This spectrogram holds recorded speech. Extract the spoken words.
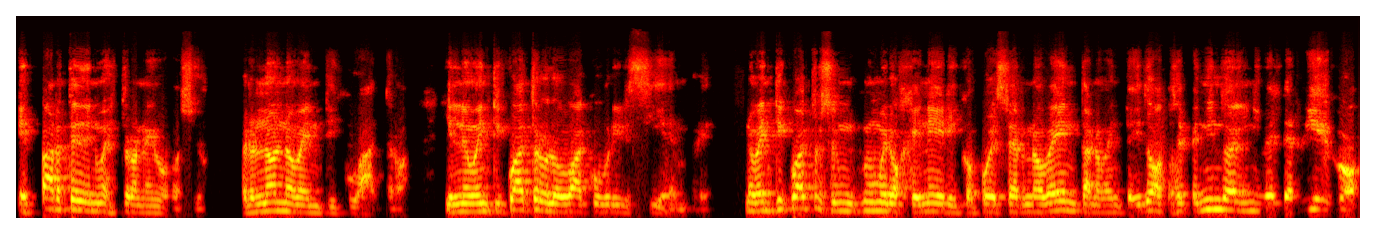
es parte de nuestro negocio, pero no el 94%. Y el 94% lo va a cubrir siempre. 94 es un número genérico, puede ser 90, 92, dependiendo del nivel de riesgo,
